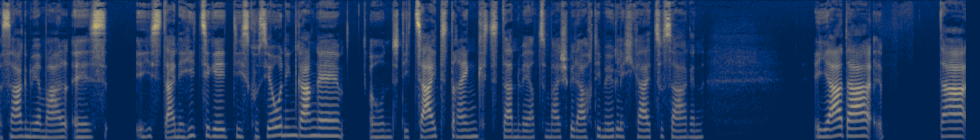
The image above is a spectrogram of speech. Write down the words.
sagen wir mal, es ist eine hitzige Diskussion im Gange und die Zeit drängt, dann wäre zum Beispiel auch die Möglichkeit zu sagen, ja, da, da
